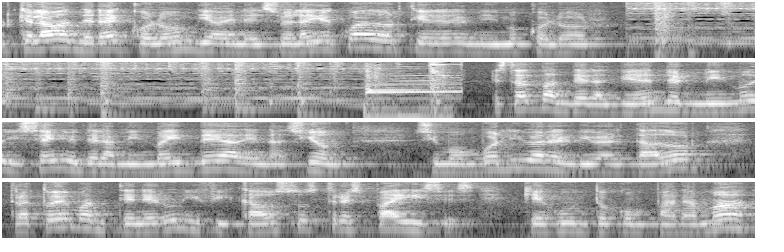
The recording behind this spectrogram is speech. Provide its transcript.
porque la bandera de Colombia, Venezuela y Ecuador tienen el mismo color. Estas banderas vienen del mismo diseño y de la misma idea de nación. Simón Bolívar, el libertador, trató de mantener unificados estos tres países que junto con Panamá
